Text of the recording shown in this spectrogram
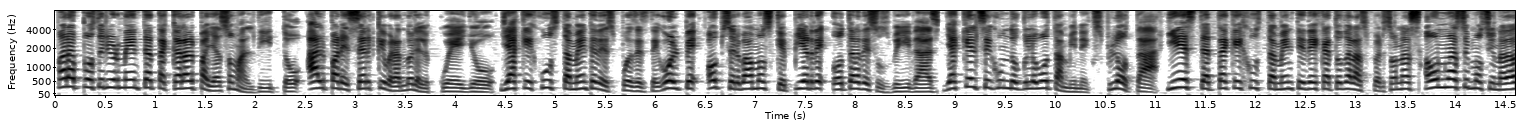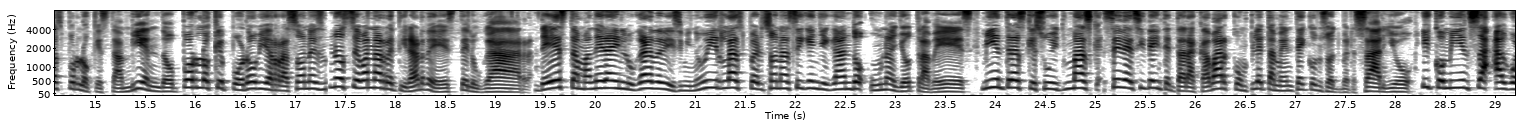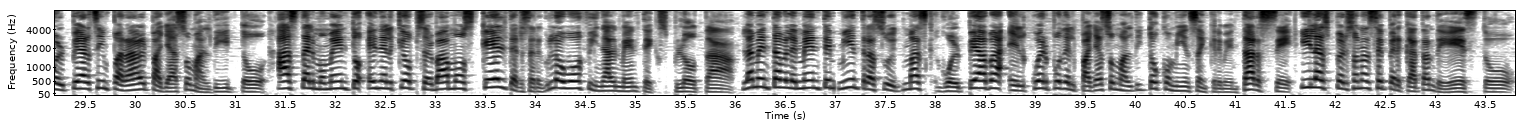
para posteriormente atacar al payaso maldito, al parecer quebrándole el cuello, ya que justamente después de este golpe observamos que pierde otra de sus vidas, ya que el segundo globo también explota, y este ataque justamente deja a todas las personas aún más emocionadas por lo que están viendo, por lo que por obvias razones no se van a retirar de este lugar. De esta manera, en lugar de disminuir, las personas siguen llegando una y otra vez, mientras que Sweet Mask se decide a intentar acabar completamente con su adversario y comienza a golpear sin parar al payaso maldito, hasta el momento en el que observamos que el tercer globo finalmente explota. Lamentablemente, mientras Sweet Mask golpeaba, el cuerpo del payaso maldito comienza a incrementarse y las personas se percatan de esto,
